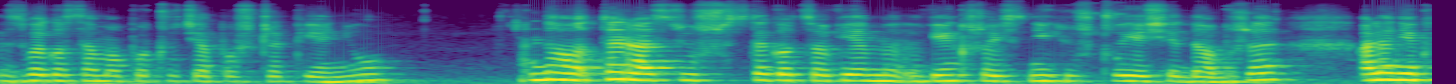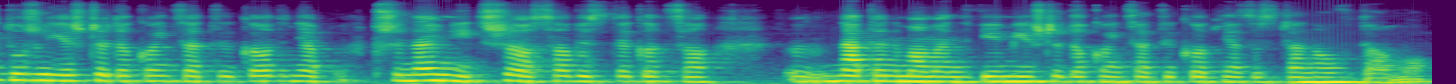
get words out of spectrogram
y, złego samopoczucia po szczepieniu. No teraz już z tego co wiem, większość z nich już czuje się dobrze, ale niektórzy jeszcze do końca tygodnia, przynajmniej trzy osoby z tego co y, na ten moment wiem, jeszcze do końca tygodnia zostaną w domu.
